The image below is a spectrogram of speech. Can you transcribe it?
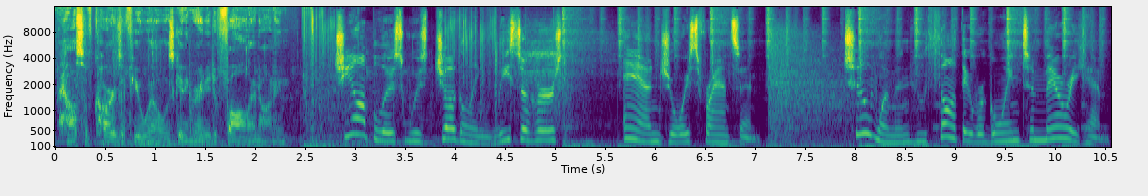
house of cards, if you will, was getting ready to fall in on him. Chiapulis was juggling Leisha Hurst and Joyce Franson, two women who thought they were going to marry him.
